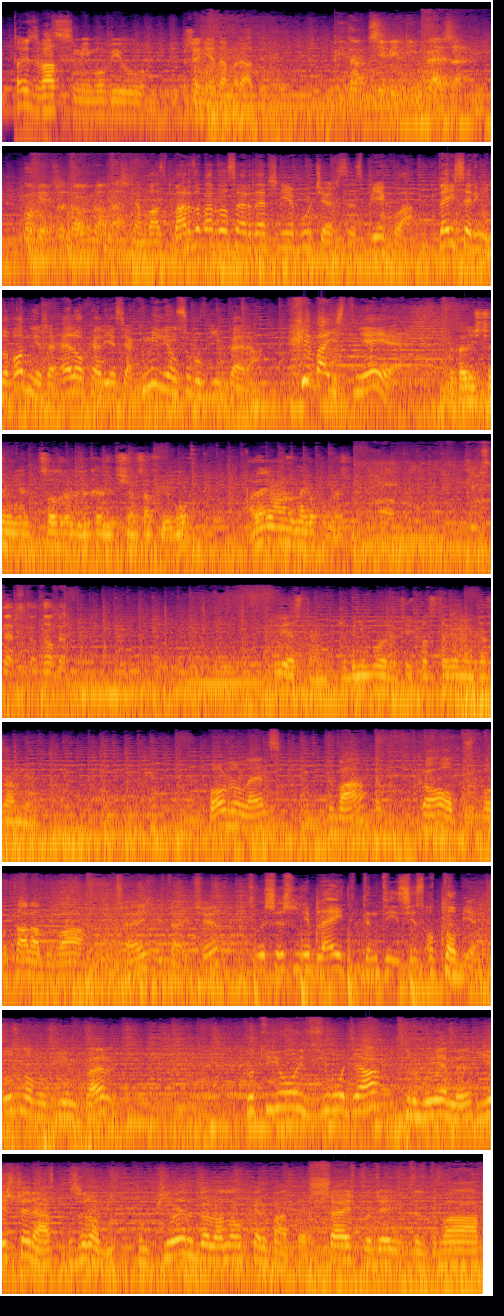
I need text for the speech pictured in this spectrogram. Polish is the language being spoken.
Ktoś z was mi mówił, że nie dam rady. Witam Ciebie, Gimperze. Mówię, że to oglądasz. Witam was bardzo, bardzo serdecznie w ucieczce z piekła. W tej serii udowodnię, że Elohel jest jak milion subów Gimpera. Chyba istnieje! Pytaliście mnie, co zrobić z okazji tysiąca filmów, ale nie mam żadnego pomysłu. Hipsterstwo, dobra. Tu jestem, żeby nie było, że coś podstawionego za mnie. Borderlands 2 Koop z Portala 2 Cześć, witajcie. Słyszysz mnie Blade? Ten dis jest o tobie. Tu znowu Gimper. Kotiuj z Łodzia Spróbujemy jeszcze raz zrobić tą pierdoloną herbatę. 6 podzielić przez 2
